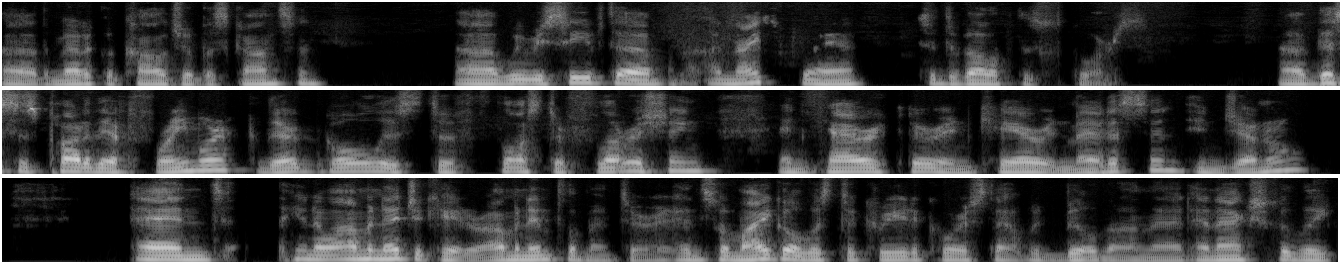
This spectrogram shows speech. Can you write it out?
uh, the Medical College of Wisconsin, uh, we received a, a, nice grant to develop this course. Uh, this is part of their framework. Their goal is to foster flourishing and character and care in medicine in general. And, you know, I'm an educator, I'm an implementer. And so my goal was to create a course that would build on that and actually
